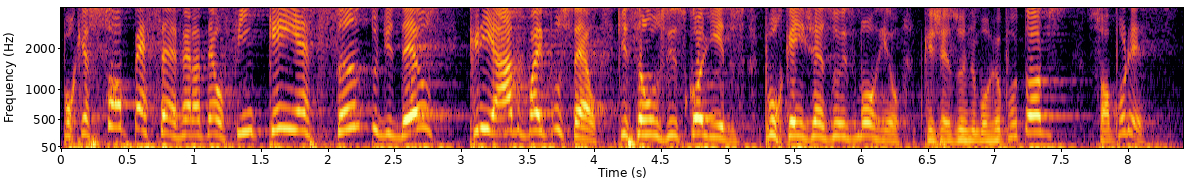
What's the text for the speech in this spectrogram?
Porque só persevera até o fim quem é santo de Deus, criado para ir para o céu, que são os escolhidos, por quem Jesus morreu. Porque Jesus não morreu por todos, só por esses.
